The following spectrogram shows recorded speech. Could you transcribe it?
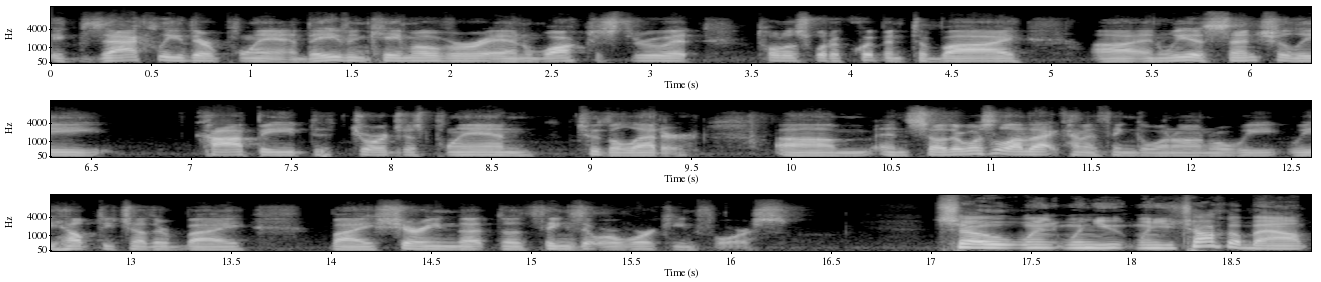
exactly their plan. They even came over and walked us through it, told us what equipment to buy, uh, and we essentially copied Georgia's plan to the letter. Um, and so there was a lot of that kind of thing going on where we we helped each other by by sharing the, the things that were working for us. So when when you when you talk about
